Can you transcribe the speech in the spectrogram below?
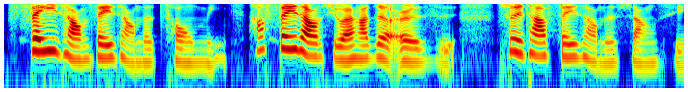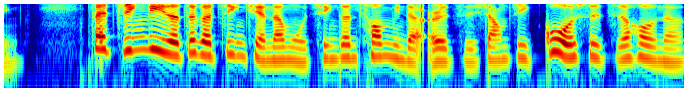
非常非常的聪明，他非常喜欢他这个儿子，所以他非常的伤心。在经历了这个金钱的母亲跟聪明的儿子相继过世之后呢，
